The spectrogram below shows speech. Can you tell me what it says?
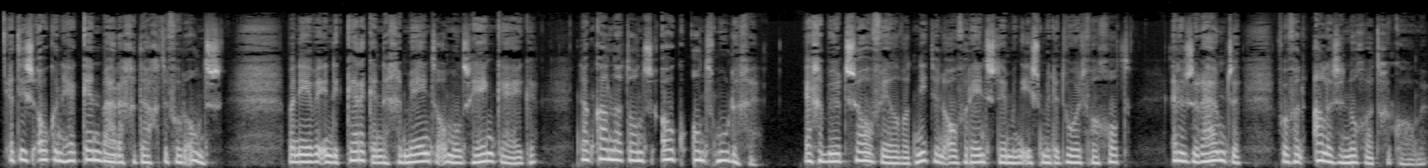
Het is ook een herkenbare gedachte voor ons. Wanneer we in de kerk en de gemeente om ons heen kijken, dan kan dat ons ook ontmoedigen. Er gebeurt zoveel wat niet in overeenstemming is met het woord van God. Er is ruimte voor van alles en nog wat gekomen.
